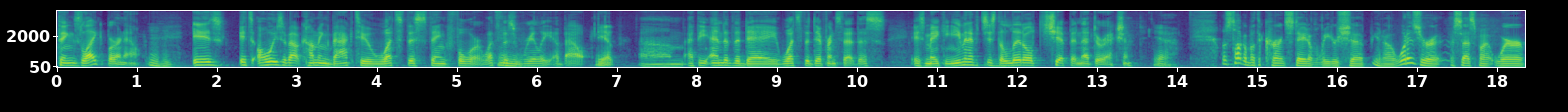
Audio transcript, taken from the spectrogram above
things like burnout, mm-hmm. is it's always about coming back to what's this thing for? What's this really about? Yep. Um, at the end of the day, what's the difference that this is making, even if it's just a little chip in that direction. Yeah. Let's talk about the current state of leadership. You know, what is your assessment where,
